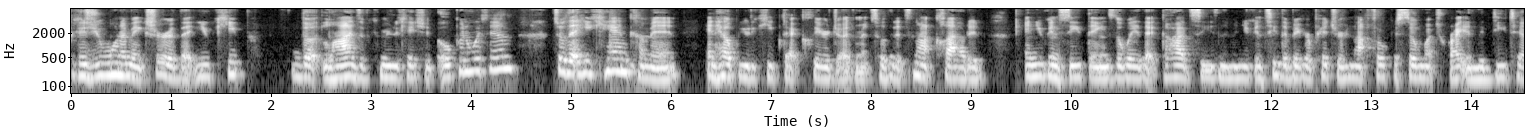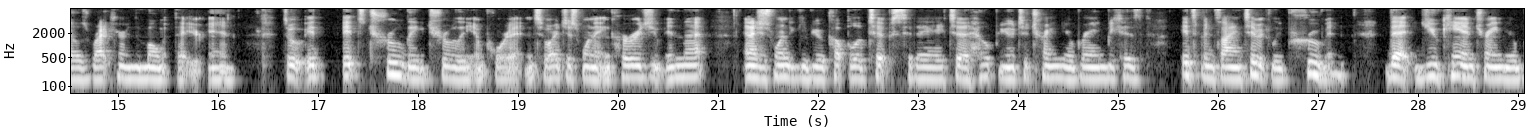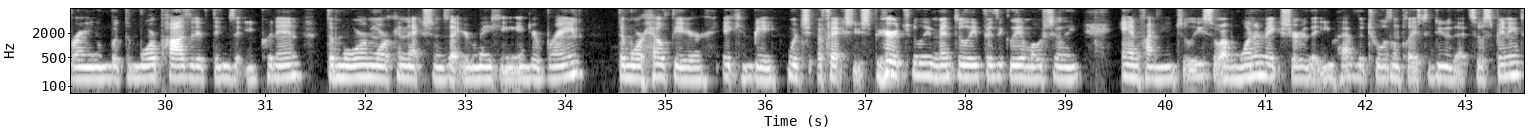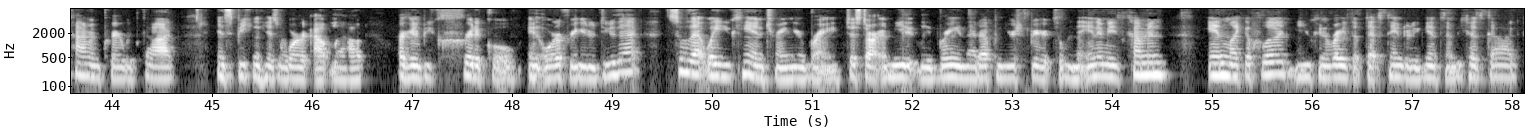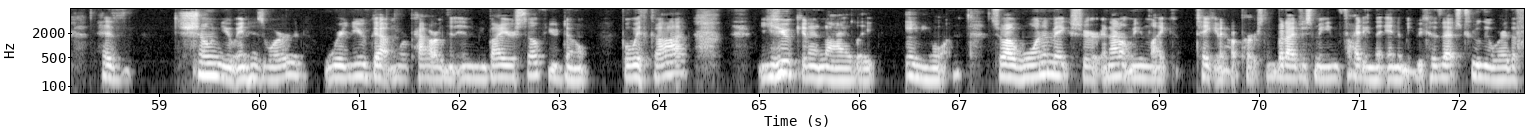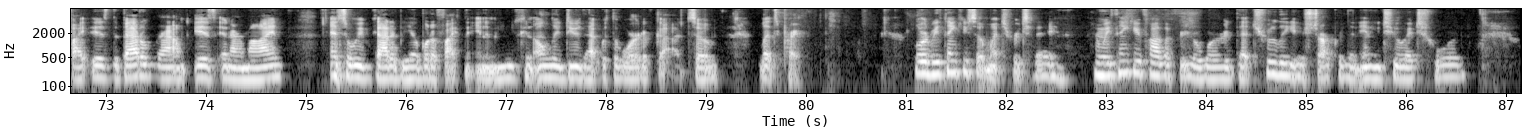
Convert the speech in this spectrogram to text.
because you want to make sure that you keep the lines of communication open with Him so that He can come in and help you to keep that clear judgment so that it's not clouded and you can see things the way that God sees them and you can see the bigger picture and not focus so much right in the details right here in the moment that you're in. So it it's truly truly important. And so I just want to encourage you in that and I just wanted to give you a couple of tips today to help you to train your brain because it's been scientifically proven that you can train your brain with the more positive things that you put in, the more and more connections that you're making in your brain, the more healthier it can be, which affects you spiritually, mentally, physically, emotionally, and financially. So I want to make sure that you have the tools in place to do that. So spending time in prayer with God and speaking his word out loud are going to be critical in order for you to do that. So that way you can train your brain to start immediately bringing that up in your spirit. So when the enemy is coming in like a flood, you can raise up that standard against him because God has shown you in his word where you've got more power than enemy. By yourself, you don't. But with God, you can annihilate anyone. So I want to make sure, and I don't mean like taking out a person, but I just mean fighting the enemy because that's truly where the fight is. The battleground is in our mind. And so we've got to be able to fight the enemy. You can only do that with the word of God. So let's pray. Lord, we thank you so much for today. And we thank you, Father, for your word that truly is sharper than any two edged sword.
